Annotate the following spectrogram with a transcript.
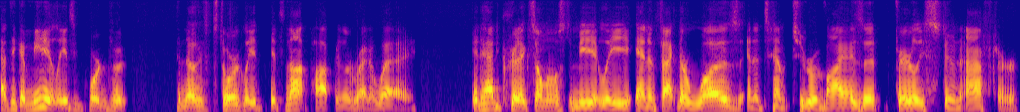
I think immediately it's important to, to know historically it's not popular right away. It had critics almost immediately. And in fact, there was an attempt to revise it fairly soon after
